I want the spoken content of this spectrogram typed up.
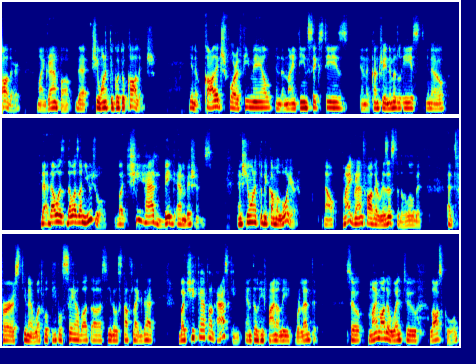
father my grandpa that she wanted to go to college you know college for a female in the 1960s in the country in the middle east you know that, that was that was unusual but she had big ambitions and she wanted to become a lawyer now my grandfather resisted a little bit at first, you know, what will people say about us, you know, stuff like that. But she kept on asking until he finally relented. So my mother went to law school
